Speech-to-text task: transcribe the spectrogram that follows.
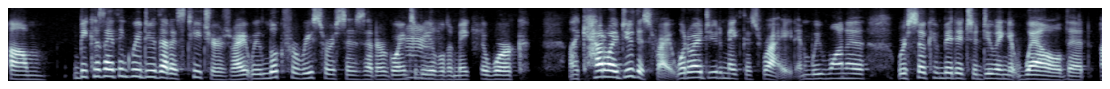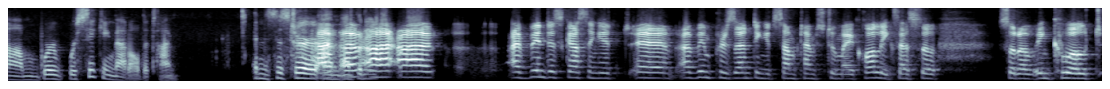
Um, because I think we do that as teachers, right? We look for resources that are going to be Mm. able to make the work like how do I do this right? What do I do to make this right? And we want to we're so committed to doing it well that um, we're we're seeking that all the time. And Sister um, I, I, I, I've been discussing it. Uh, I've been presenting it sometimes to my colleagues as a sort of in quote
